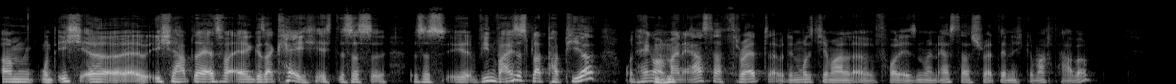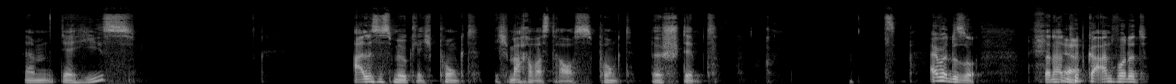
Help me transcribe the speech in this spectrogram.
Ähm, und ich, äh, ich habe da jetzt gesagt, hey, ich, das ist, das ist wie ein weißes Blatt Papier. Und hang on, mhm. mein erster Thread, äh, den muss ich hier mal äh, vorlesen. Mein erster Thread, den ich gemacht habe ähm, der hieß Alles ist möglich. Punkt. Ich mache was draus. Punkt. Bestimmt. Einfach nur so. Dann hat ja. Pip geantwortet,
